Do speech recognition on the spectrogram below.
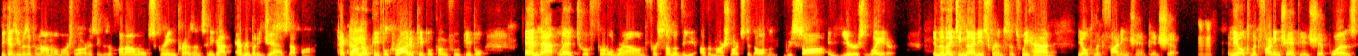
because he was a phenomenal martial artist. He was a phenomenal screen presence, and he got everybody jazzed up on it. Taekwondo Oh, yeah. people, karate people, kung fu people. And that led to a fertile ground for some of the other martial arts development we saw in years later. In the 1990s, for instance, we had the Ultimate Fighting Championship. Mhm. And the Ultimate Fighting Championship was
